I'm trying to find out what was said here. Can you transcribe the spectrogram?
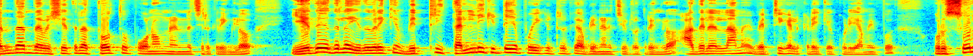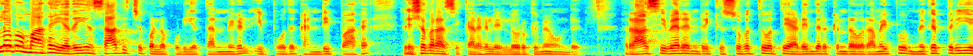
எந்தெந்த விஷயத்தில் தோற்று போனோம்னு நினச்சிருக்கிறீங்களோ எது இதில் இது வரைக்கும் வெற்றி தள்ளிக்கிட்டே போய்கிட்டு இருக்கு அப்படின்னு நினச்சிட்டு இருக்கிறீங்களோ அதில் எல்லாமே வெற்றிகள் கிடைக்கக்கூடிய அமைப்பு. ஒரு சுலபமாக எதையும் சாதித்து கொள்ளக்கூடிய தன்மைகள் இப்போது கண்டிப்பாக ரிஷபராசிக்காரர்கள் எல்லோருக்குமே உண்டு. ராசி வேற இன்றைக்கு சுபத்துவத்தை அடைந்திருக்கின்ற ஒரு அமைப்பு மிகப்பெரிய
